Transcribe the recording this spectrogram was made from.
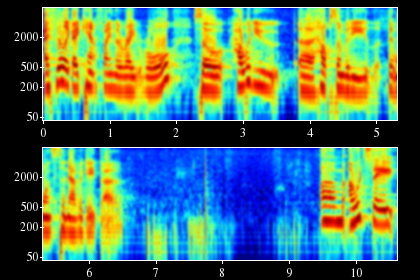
I feel like I can't find the right role. So how would you uh, help somebody that wants to navigate that? Um, I would say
